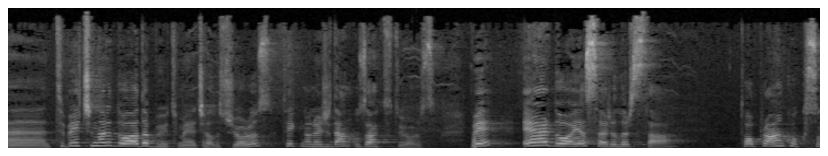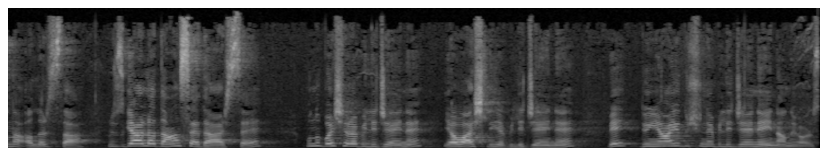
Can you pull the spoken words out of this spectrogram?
Ee, Tibet çınarı doğada büyütmeye çalışıyoruz, teknolojiden uzak tutuyoruz. Ve eğer doğaya sarılırsa, toprağın kokusunu alırsa, rüzgarla dans ederse, bunu başarabileceğine, yavaşlayabileceğine ve dünyayı düşünebileceğine inanıyoruz.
